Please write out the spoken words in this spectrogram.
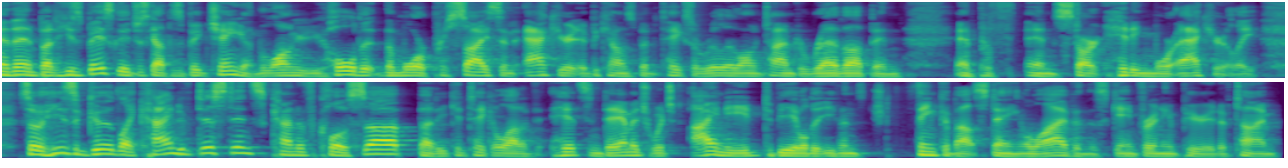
And then, but he's basically just got this big chain gun. The longer you hold it, the more precise and accurate it becomes. But it takes a really long time to rev up and and and start hitting more accurately. So he's a good like kind of distance, kind of close up, but he can take a lot of hits and damage, which I need to be able to even think about staying alive in this game for any period of time.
